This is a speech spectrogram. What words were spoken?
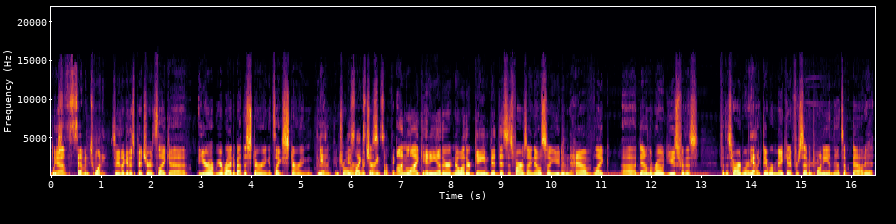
which Yeah. is the 720. So you look at this picture. It's like uh, you're you're right about the stirring. It's like stirring the Yeah, controller. it's like which stirring is something. Unlike any other, no other game did this, as far as I know. So you Mm-hmm. didn't have like uh, down the road use for this for this hardware. Yeah. Like they were making it for 720, and that's about it.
